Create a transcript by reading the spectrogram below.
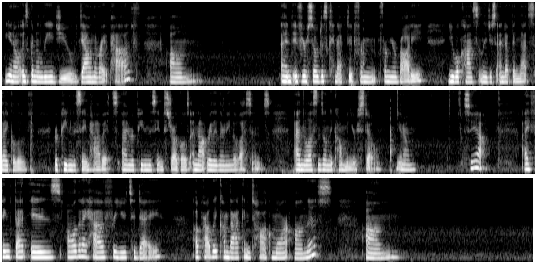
you know, is going to lead you down the right path. Um, and if you're so disconnected from from your body, you will constantly just end up in that cycle of repeating the same habits and repeating the same struggles and not really learning the lessons. And the lessons only come when you're still, you know? So, yeah, I think that is all that I have for you today. I'll probably come back and talk more on this. Um,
